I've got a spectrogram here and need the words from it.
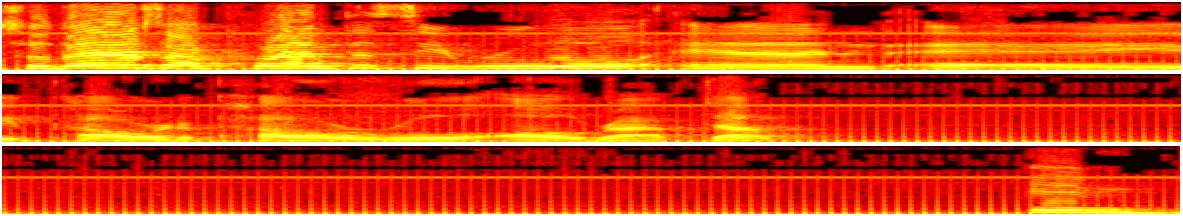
So there's a parenthesis rule and a power to power rule all wrapped up. In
